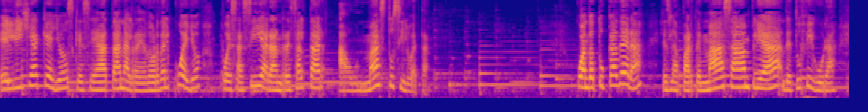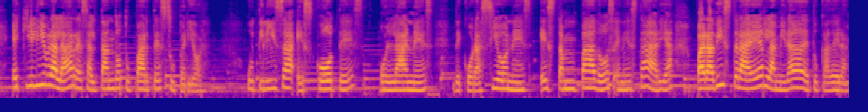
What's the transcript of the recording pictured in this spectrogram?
Elige aquellos que se atan alrededor del cuello, pues así harán resaltar aún más tu silueta. Cuando tu cadera es la parte más amplia de tu figura, equilíbrala resaltando tu parte superior. Utiliza escotes, olanes, decoraciones, estampados en esta área para distraer la mirada de tu cadera.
